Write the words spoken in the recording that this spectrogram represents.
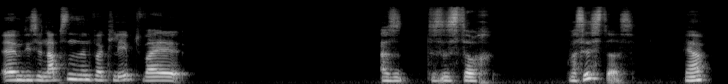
ähm, die Synapsen sind verklebt, weil also das ist doch, was ist das? Ja.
